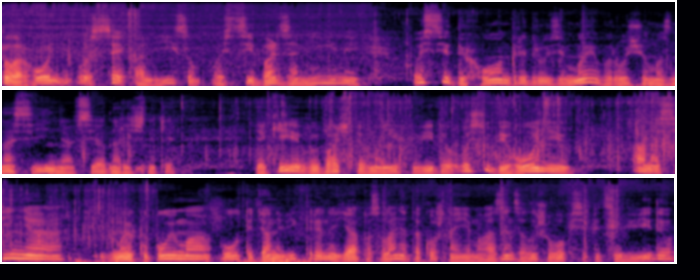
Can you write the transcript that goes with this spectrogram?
пеларгонії, ось цей алісум, ось ці бальзаміни, ось ці дихондри, друзі, ми вирощуємо з насіння всі однорічники, які ви бачите в моїх відео. Ось цю бігонію. А насіння ми купуємо у Тетяни Вікторівни. Я посилання також на її магазин залишу в описі під цим відео.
